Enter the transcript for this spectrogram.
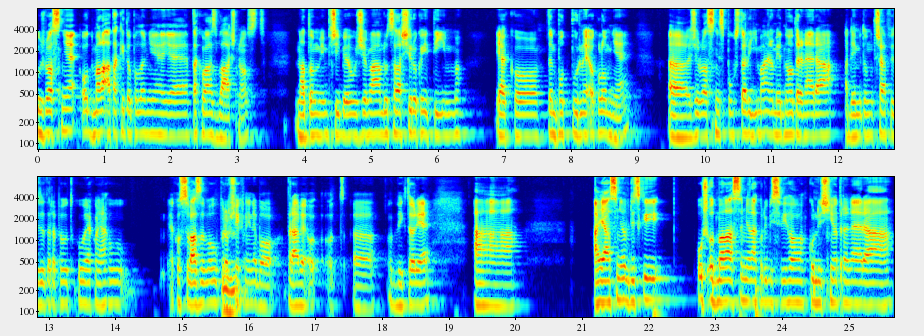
už vlastně od mala a taky to podle mě je taková zvláštnost na tom mým příběhu, že mám docela široký tým jako ten podpůrný okolo mě, uh, že vlastně spousta lidí má jenom jednoho trenéra a dejme tomu třeba fyzioterapeutku jako nějakou jako svazovou pro hmm. všechny, nebo právě od, od, uh, od Viktorie. A, a já jsem měl vždycky, už od malá jsem měl jako kdyby svého kondičního trenéra,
